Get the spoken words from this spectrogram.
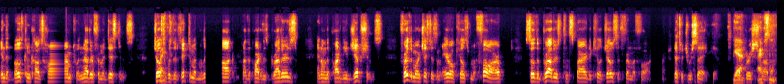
in that both can cause harm to another from a distance. Joseph right. was a victim of malicious talk on the part of his brothers and on the part of the Egyptians. Furthermore, just as an arrow kills from afar, so the brothers conspired to kill Joseph from afar. That's what you were saying. Yeah, yeah excellent.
